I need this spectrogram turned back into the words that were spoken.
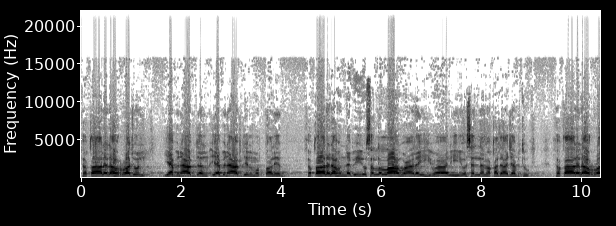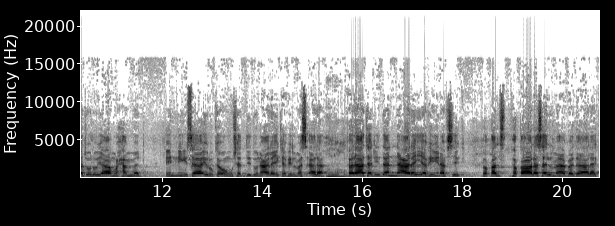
فقال له الرجل يا ابن عبد يا ابن عبد المطلب. فقال له النبي صلى الله عليه وآله وسلم قد أجبتك. فقال له الرجل يا محمد إني سائلك ومشدد عليك في المسألة. فلا تجدن علي في نفسك. فقال, فقال سل ما بدا لك.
